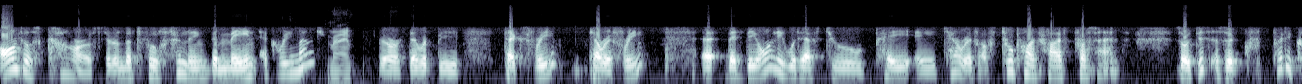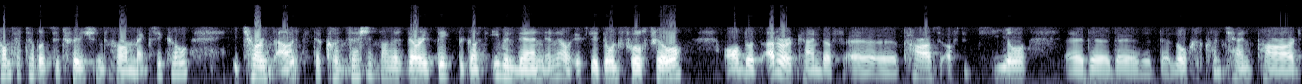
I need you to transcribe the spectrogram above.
all those cars that are not fulfilling the main agreement, Right. where they would be tax-free, tariff-free, uh, that they only would have to pay a tariff of 2.5 percent. So this is a pretty comfortable situation for Mexico. It turns out the concessions are not very big because even then, you know, if they don't fulfill all those other kind of uh, parts of the deal, uh, the, the, the local content part,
